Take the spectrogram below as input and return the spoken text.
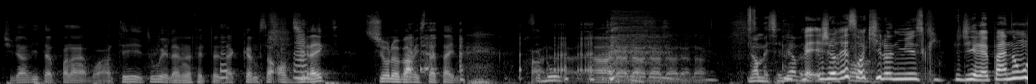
Tu l'invites à prendre un, bon, un thé et tout, et la meuf, elle te tacle comme ça en direct sur le Barista Time. C'est beau. Non, mais c'est bien. Mais j'aurais 100 kilos de muscles. Je dirais pas non.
